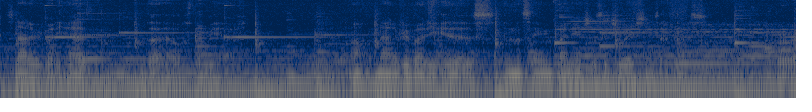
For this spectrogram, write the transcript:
Because not everybody has the health that we have. Um, not everybody is in the same financial situations as us. For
